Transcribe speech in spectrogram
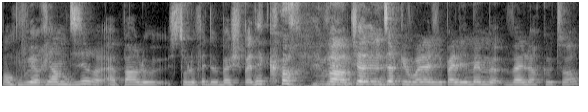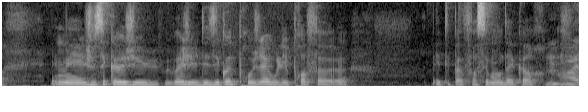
on pouvait rien me dire à part le sur le fait de bah je suis pas d'accord. Enfin tu vas me dire que voilà j'ai pas les mêmes valeurs que toi. Mais je sais que j'ai eu ouais, j'ai eu des échos de projets où les profs n'étaient pas forcément d'accord. Ouais.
